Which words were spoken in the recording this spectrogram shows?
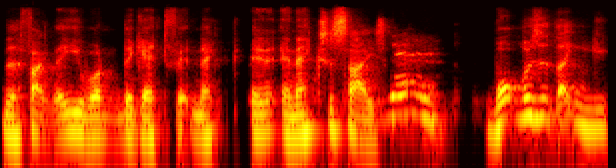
the fact that you wanted to get fit and, exercise. Yeah. What was it that you,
